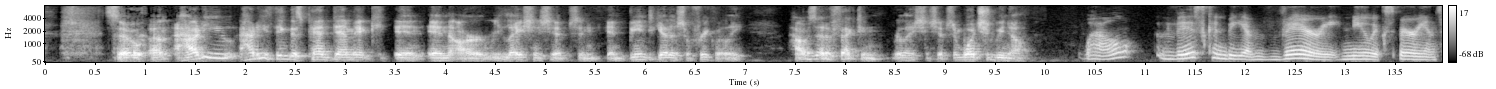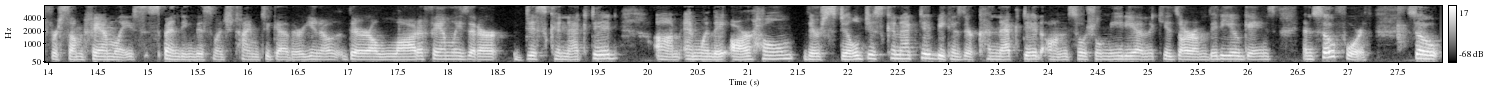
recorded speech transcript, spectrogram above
so, um, how do you how do you think this pandemic in in our relationships and and being together so frequently, how is that affecting relationships, and what should we know? Well, this can be a very new experience for some families spending this much time together. You know there are a lot of families that are disconnected um, and when they are home they're still disconnected because they're connected on social media and the kids are on video games and so forth. So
